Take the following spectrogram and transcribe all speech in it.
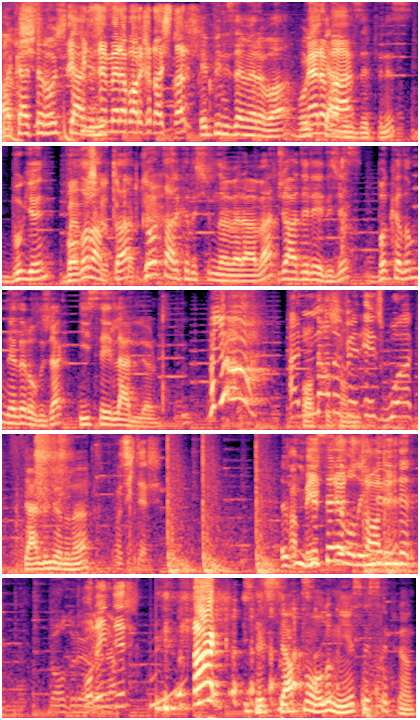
Arkadaşlar hoş geldiniz. Hepinize merhaba arkadaşlar. Hepinize merhaba. Hoş Merhaba. geldiniz hepiniz. Bugün Valorant'ta çıkarttık 4 arkadaşımla beraber mücadele edeceğiz. Bakalım neler olacak. İyi seyirler diliyorum. None of it is work. Geldim yanına. Musikler. Ee, Tamam, İndirsene bekliyoruz indir abi. indir. Bolu indir. Tak! Ses yapma oğlum niye ses yapıyorsun?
